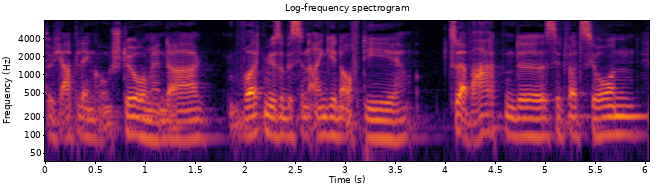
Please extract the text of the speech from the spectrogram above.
durch Ablenkung, Störungen, da wollten wir so ein bisschen eingehen auf die zu erwartende Situation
